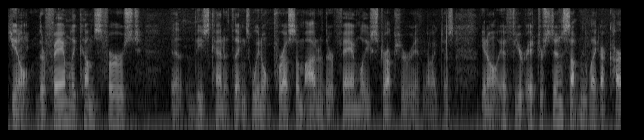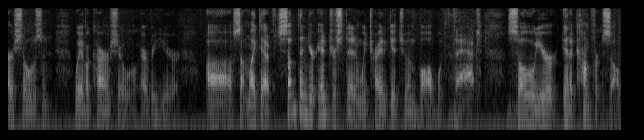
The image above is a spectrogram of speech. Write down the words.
you know, right. their family comes first, uh, these kind of things. We don't press them out of their family structure or anything like this. You know, if you're interested in something like our car shows, and we have a car show every year, uh, something like that. If something you're interested in, we try to get you involved with that, so you're in a comfort zone.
